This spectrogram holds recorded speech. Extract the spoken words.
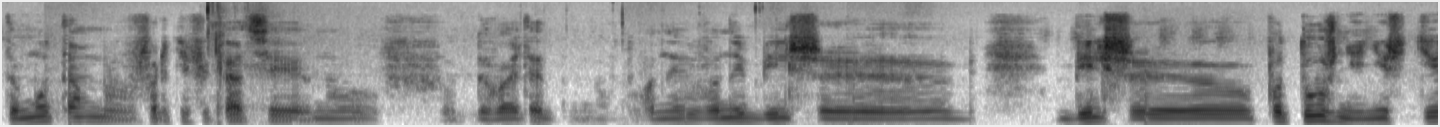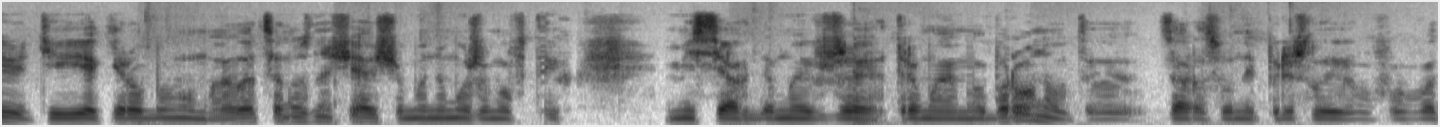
Тому там фортифікації, ну давайте ну, вони вони більш більш е, потужні, ніж ті, ті, які робимо ми. Але це не означає, що ми не можемо в тих місцях, де ми вже тримаємо оборону. То зараз вони перейшли в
